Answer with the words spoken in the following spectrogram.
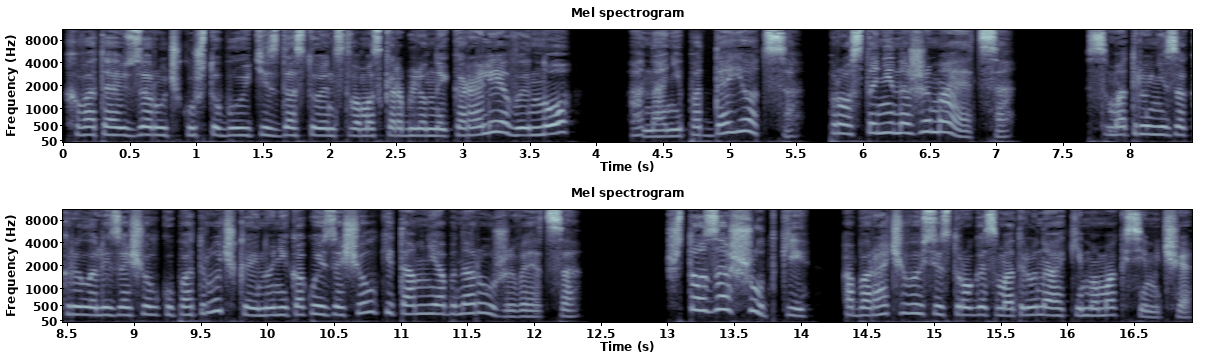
Хватаюсь за ручку, чтобы уйти с достоинством оскорбленной королевы, но... Она не поддается, просто не нажимается. Смотрю, не закрыла ли защелку под ручкой, но никакой защелки там не обнаруживается. «Что за шутки?» Оборачиваюсь и строго смотрю на Акима Максимыча.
